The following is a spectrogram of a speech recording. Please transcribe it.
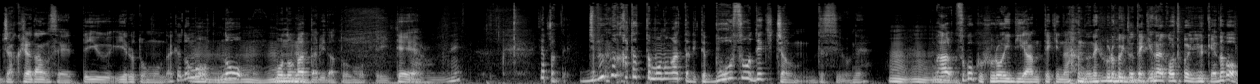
弱者男性っていう言えると思うんだけども、の物語だと思っていて、やっぱね、自分が語った物語って暴走できちゃうんですよね。まあ、すごくフロイディアン的な、あのね、フロイト的なことを言うけど、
